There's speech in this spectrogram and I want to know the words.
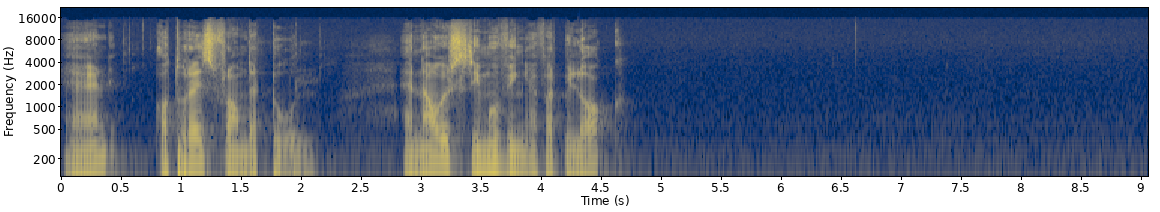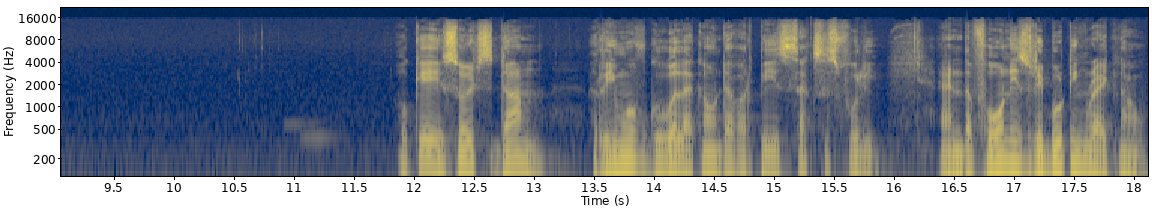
And authorize from the tool. And now it's removing FRP lock. Okay so it's done. Remove Google account FRP is successfully. And the phone is rebooting right now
